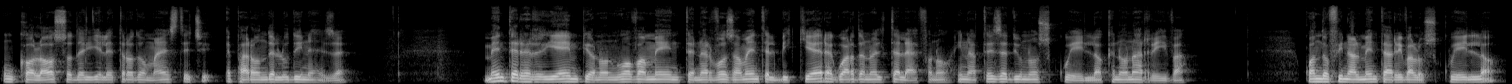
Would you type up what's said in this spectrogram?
un colosso degli elettrodomestici e paron dell'Udinese. Mentre riempiono nuovamente nervosamente il bicchiere, guardano il telefono in attesa di uno squillo che non arriva. Quando finalmente arriva lo squillo,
